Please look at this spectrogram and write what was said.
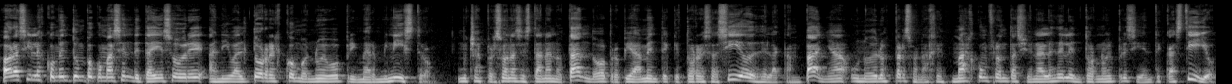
Ahora sí les comento un poco más en detalle sobre Aníbal Torres como nuevo primer ministro. Muchas personas están anotando apropiadamente que Torres ha sido desde la campaña uno de los personajes más confrontacionales del entorno del presidente Castillo,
